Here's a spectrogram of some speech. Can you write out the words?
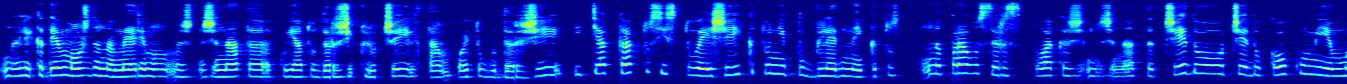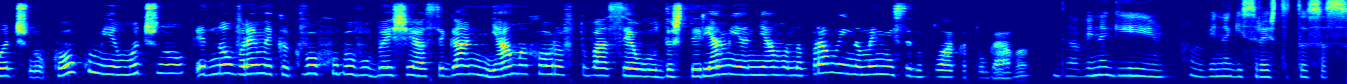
нали, къде може да намерим жената, която държи ключа или там, който го държи. И тя както си стоеше и като ни погледна и като направо се разплака жената. Чедо, чедо, колко ми е мъчно. Колко ми е мъчно. Едно време какво хубаво беше, а сега няма хора в това село. Дъщеря ми я няма. Направо и на мен ми се доплака тогава. Да, винаги, винаги срещата с,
